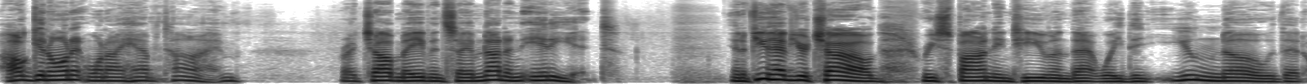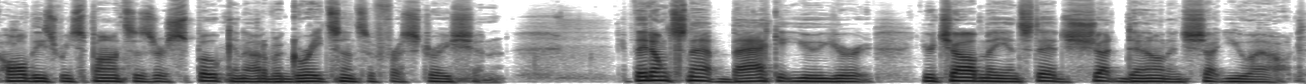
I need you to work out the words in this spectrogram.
I'll get on it when I have time. A child may even say, I'm not an idiot. And if you have your child responding to you in that way, then you know that all these responses are spoken out of a great sense of frustration. If they don't snap back at you, your, your child may instead shut down and shut you out.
